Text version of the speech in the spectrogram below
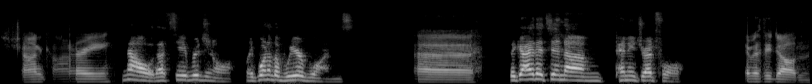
Sean Connery. No, that's the original. Like one of the weird ones. Uh, The guy that's in um Penny Dreadful, Timothy Dalton.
